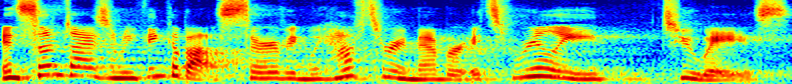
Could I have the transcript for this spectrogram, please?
And sometimes when we think about serving, we have to remember it's really two ways.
